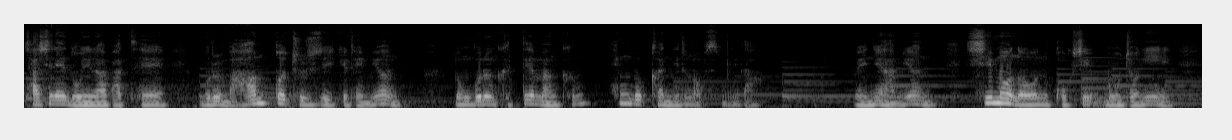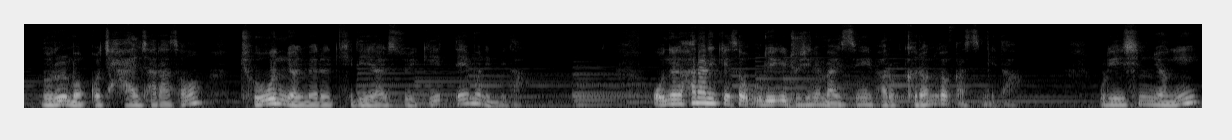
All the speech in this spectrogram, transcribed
자신의 논이나 밭에 물을 마음껏 줄 수 있게 되면 농부는 그때만큼 행복한 일은 없습니다. 왜냐하면 심어 놓은 곡식 모종이 물을 먹고 잘 자라서 좋은 열매를 기대할 수 있기 때문입니다. 오늘 하나님께서 우리에게 주시는 말씀이 바로 그런 것 같습니다. 우리의 심령이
